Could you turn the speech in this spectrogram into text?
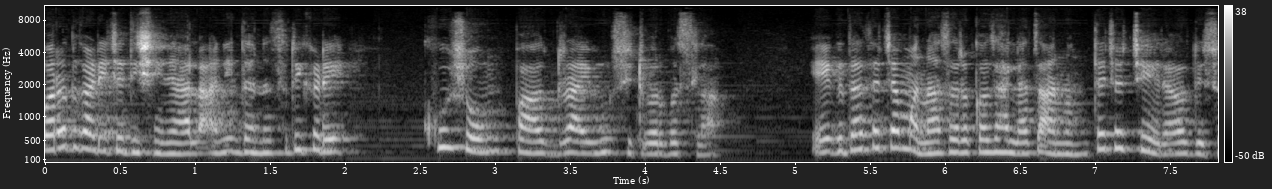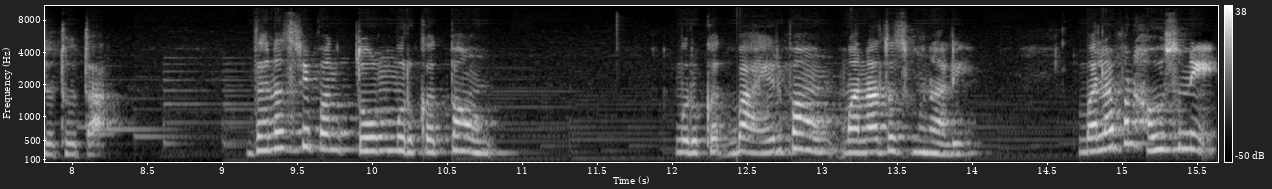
परत गाडीच्या दिशेने आला आणि धनश्रीकडे खुश होऊन पार्क ड्रायव्हिंग सीटवर बसला. एकदा त्याच्या मनासारखं झाल्याचा आनंद त्याच्या चेहऱ्यावर दिसत होता. धनश्री पण तोंड मुरकत पाहून मुरकत बाहेर पाहून मनातच म्हणाली मला पण हौस नाही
